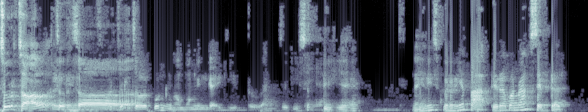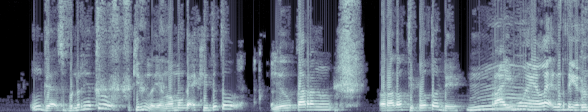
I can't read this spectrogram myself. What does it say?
curcol, Curcol. Iya, curcol pun ngomongin kayak gitu kan, jadi sedih ya. kan? Nah ini sebenarnya takdir apa nasib dat? Enggak, sebenarnya tuh gini loh, yang ngomong kayak gitu tuh ya karena orang tau dipoto deh. Hmm. Raimu elek ngerti ya?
